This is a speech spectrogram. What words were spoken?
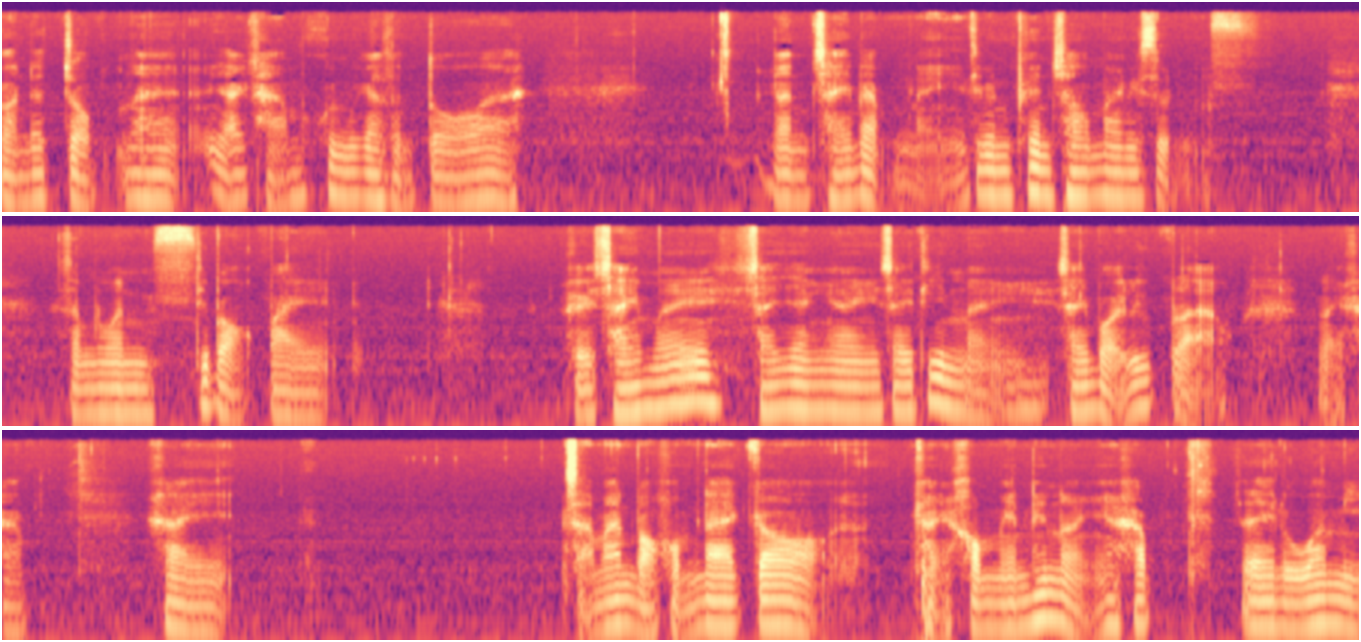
ก่อนจะจบนะฮะอยากถามคุณมีการส่วนตัวว่าการใช้แบบไหนที่เพื่อนๆชอบมากที่สุด สำนวนที่บอกไป ยใช้ไหมใช้ยังไงใช้ที่ไหน ใช้บ่อยหรือเปล่านะครับ ใคร สามารถบอกผมได้ก็ใครคอมเมนต์ให้หน่อยนะครับ จะได้รู้ว่ามี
